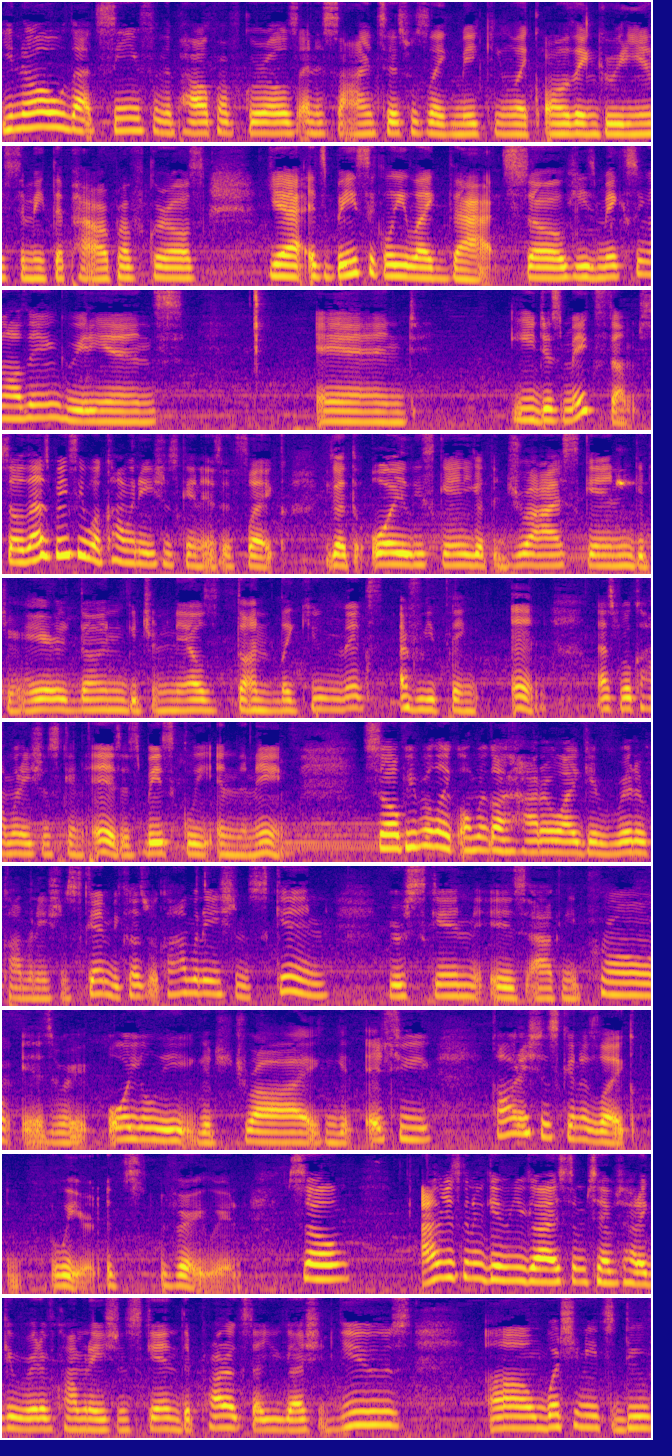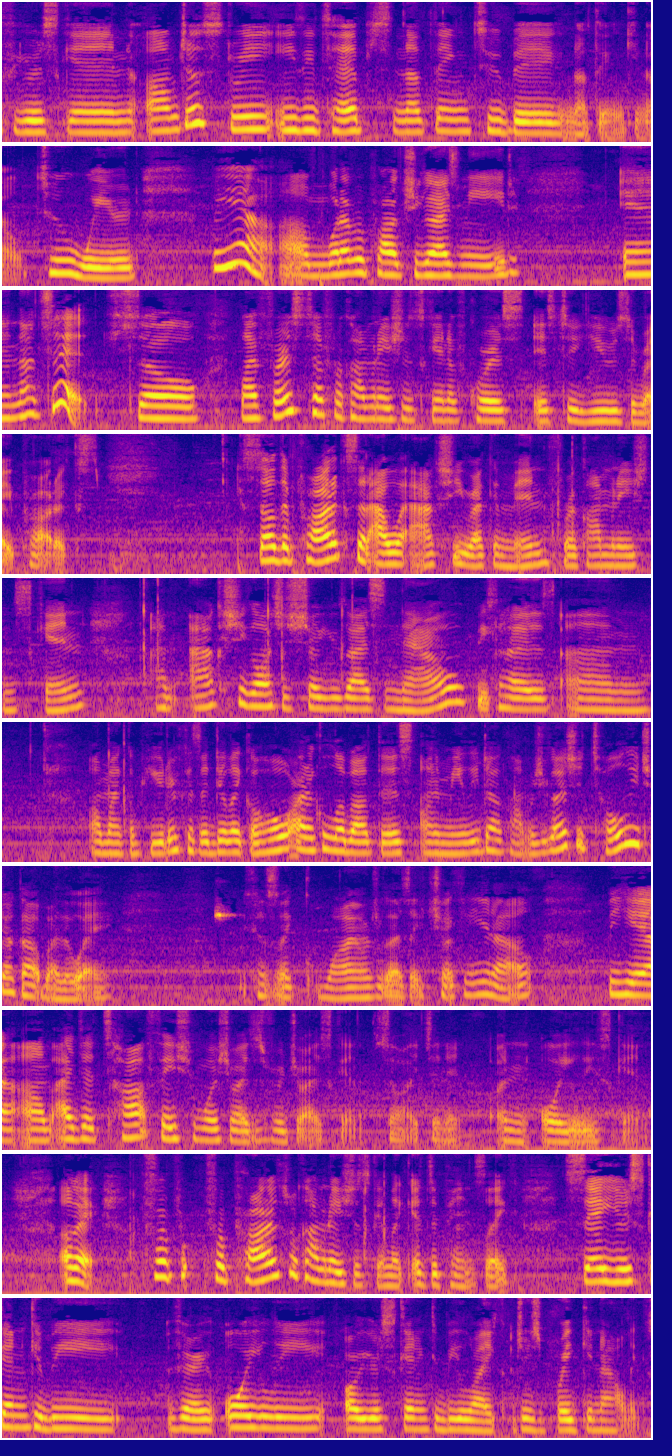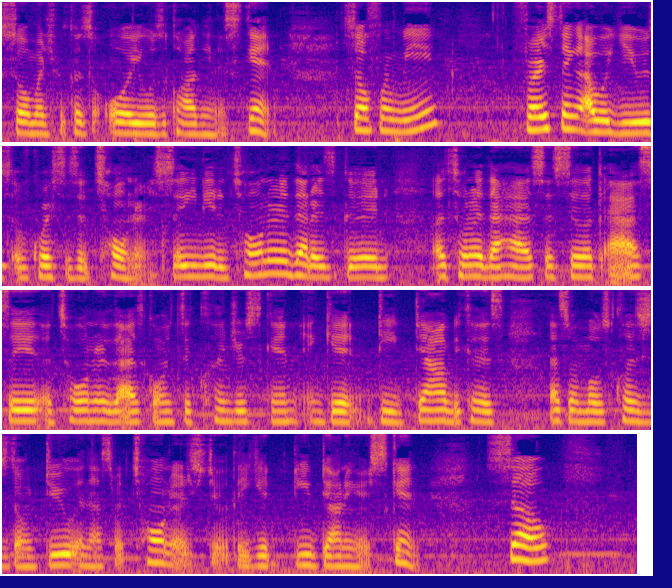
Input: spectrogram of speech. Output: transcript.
you know that scene from the Powerpuff Girls and a scientist was like making like all the ingredients to make the Powerpuff Girls? Yeah, it's basically like that. So he's mixing all the ingredients and he just makes them. So that's basically what combination skin is. It's like you got the oily skin, you got the dry skin, get your hair done, get your nails done. Like you mix everything in. That's what combination skin is. It's basically in the name. So people are like, oh my god, how do I get rid of combination skin? Because with combination skin, your skin is acne prone, it is very oily, it gets dry, it can get itchy. Combination skin is like weird. It's very weird. So I'm just going to give you guys some tips how to get rid of combination skin, the products that you guys should use, um, what you need to do for your skin. Um, just three easy tips, nothing too big, nothing, you know, too weird. But yeah, um, whatever products you guys need. And that's it. So, my first tip for combination skin, of course, is to use the right products. So, the products that I would actually recommend for combination skin I'm actually going to show you guys now because um on my computer because I did like a whole article about this on Amelie.com, which you guys should totally check out by the way. Because like why aren't you guys like checking it out? But yeah, um, I did top facial moisturizers for dry skin, so I didn't an oily skin. Okay, for for products for combination skin, like it depends. Like, say your skin could be very oily, or your skin could be like just breaking out like so much because the oil is clogging the skin. So for me, first thing I would use, of course, is a toner. So you need a toner that is good, a toner that has salicylic acid, a toner that is going to cleanse your skin and get deep down because that's what most cleansers don't do, and that's what toners do. They get deep down in your skin. So,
